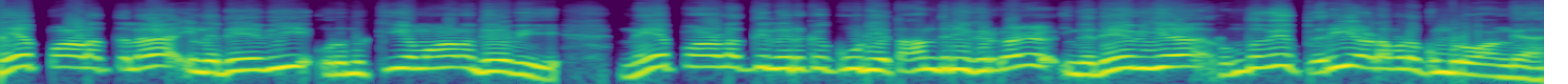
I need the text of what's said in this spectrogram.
நேபாளத்துல இந்த தேவி ஒரு முக்கியமான தேவி. நேபாளத்தில் இருக்கக்கூடிய தாந்திரிகர்கள் இந்த தேவியை ரொம்பவே பெரிய அளவுல கும்பிடுவாங்க.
